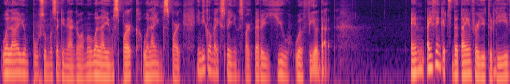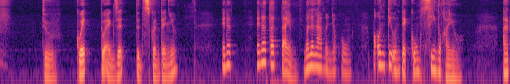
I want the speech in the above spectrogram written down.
wala yung puso mo sa ginagawa mo, wala yung spark, wala yung spark. Hindi ko ma-explain yung spark, pero you will feel that. And I think it's the time for you to leave, to quit, to exit, to discontinue. And at, and at that time, malalaman nyo kung paunti-unti kung sino kayo. At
